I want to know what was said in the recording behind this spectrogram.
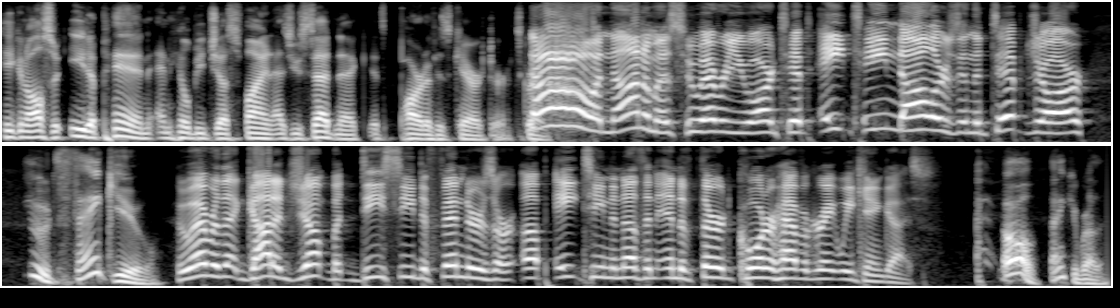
He can also eat a pin, and he'll be just fine. As you said, Nick, it's part of his character. It's great, Oh, anonymous, whoever you are, tipped eighteen dollars in the tip jar. dude. Thank you. Whoever that got a jump, but DC defenders are up eighteen to nothing. End of third quarter. Have a great weekend, guys. Oh, thank you, brother.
